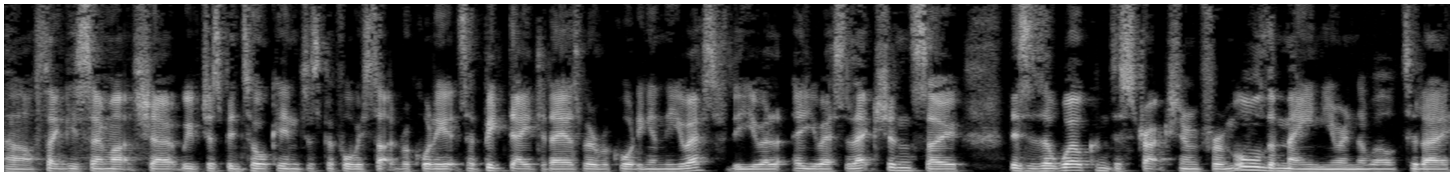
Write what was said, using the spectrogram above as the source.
Oh, thank you so much. Uh, we've just been talking just before we started recording. It's a big day today as we're recording in the US for the US election. So this is a welcome distraction from all the mania in the world today.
